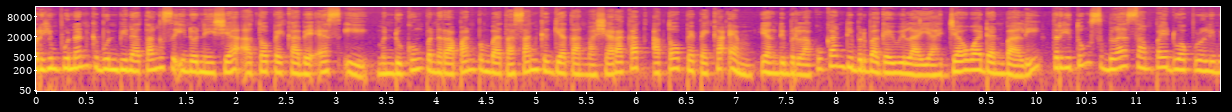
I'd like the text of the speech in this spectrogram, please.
Perhimpunan Kebun Binatang se-Indonesia atau PKBSI mendukung penerapan pembatasan kegiatan masyarakat atau PPKM yang diberlakukan di berbagai wilayah Jawa dan Bali terhitung 11 sampai 25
